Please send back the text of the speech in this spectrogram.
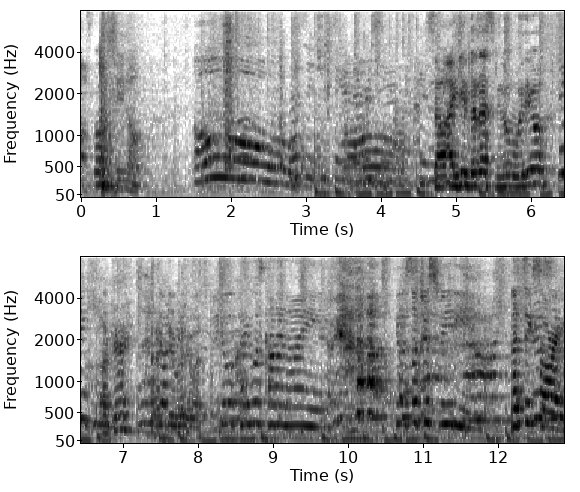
Of course you know. Oh. That's interesting. I've never seen it. So I give the rest with you, Thank you. okay? Thank you very much. Yo, Kai was kind of nice. he was such a sweetie. Let's say sorry.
